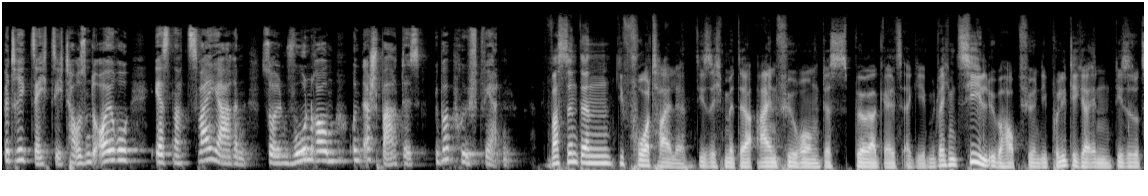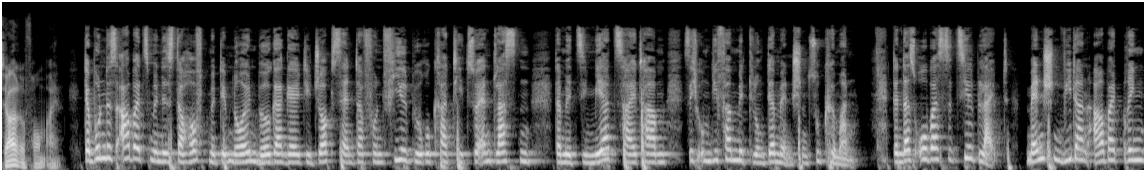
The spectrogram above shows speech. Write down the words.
beträgt 60.000 Euro. Erst nach zwei Jahren sollen Wohnraum und Erspartes überprüft werden. Was sind denn die Vorteile, die sich mit der Einführung des Bürgergelds ergeben? Mit welchem Ziel überhaupt führen die PolitikerInnen diese Sozialreform ein? Der Bundesarbeitsminister hofft mit dem neuen Bürgergeld die Jobcenter von viel Bürokratie zu entlasten, damit sie mehr Zeit haben, sich um die Vermittlung der Menschen zu kümmern. Denn das oberste Ziel bleibt, Menschen wieder in Arbeit bringen,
